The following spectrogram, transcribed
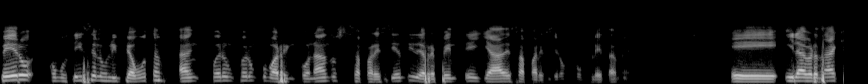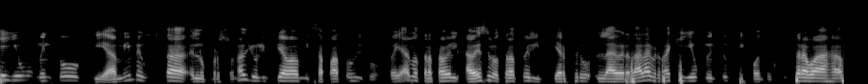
Pero, como usted dice, los limpiabotas fueron, fueron como arrinconándose, desapareciendo y de repente ya desaparecieron completamente. Eh, y la verdad que llegó un momento que a mí me gusta, en lo personal, yo limpiaba mis zapatos y ya lo trataba, a veces lo trato de limpiar, pero la verdad, la verdad que llega un momento en que cuando tú trabajas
